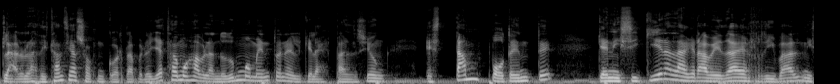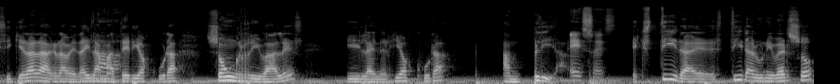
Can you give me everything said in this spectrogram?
Claro, las distancias son cortas, pero ya estamos hablando de un momento en el que la expansión es tan potente que ni siquiera la gravedad es rival, ni siquiera la gravedad y la materia oscura son rivales y la energía oscura amplía, Eso es. estira, estira el universo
